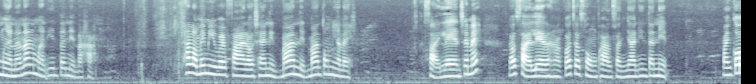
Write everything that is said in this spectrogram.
เหมือนนั่นเหมือนอินเทอร์เน็ตอะคะถ้าเราไม่มี Wi-Fi เราใช้เน็ตบ้านเน็ตบ้านต้องมีอะไร สายแลนใช่ไหมแล้วสายแลนนะคะก็จะส่งผ่านสัญญาณอินเทอร์เน็ต มันก็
